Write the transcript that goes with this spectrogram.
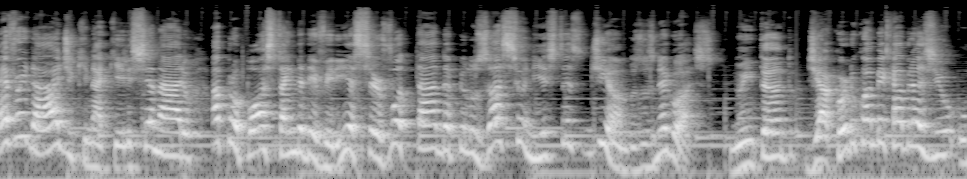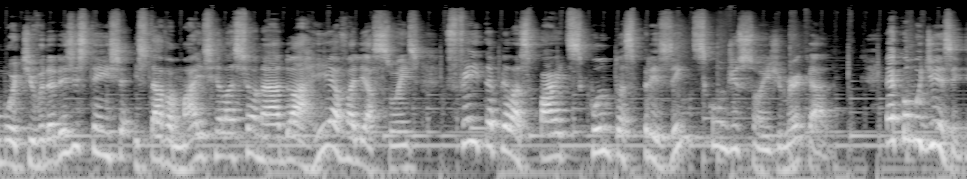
É verdade que naquele cenário a proposta ainda deveria ser votada pelos acionistas de ambos os negócios. No entanto, de acordo com a BK Brasil, o motivo da desistência estava mais relacionado a reavaliações feitas pelas partes quanto às presentes condições de mercado. É como dizem,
